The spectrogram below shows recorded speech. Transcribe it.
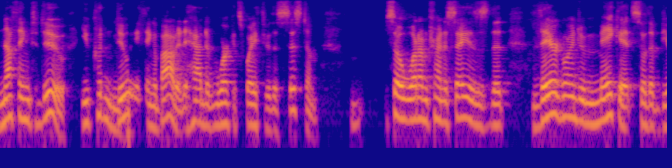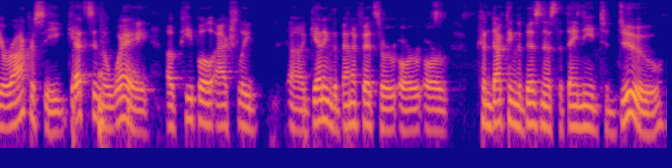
nothing to do. You couldn't do anything about it. It had to work its way through the system. So what I'm trying to say is that they're going to make it so that bureaucracy gets in the way of people actually uh, getting the benefits or or or conducting the business that they need to do,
